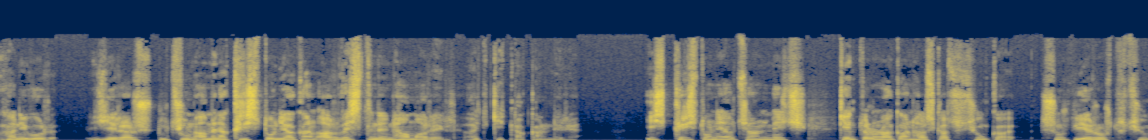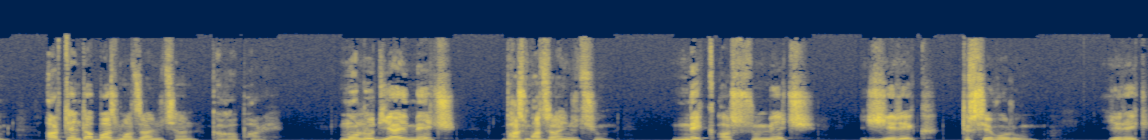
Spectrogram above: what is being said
քանի որ երաժշտություն ամենաքրիստոնեական արվեստն են համարել այդ գիտնականները իսկ քրիստոնեության մեջ կենտրոնական հասկացություն կա սուրբ երրորդություն արդեն դա բազմաձայնության գաղափար է մոնոդիայի մեջ բազմաձայնություն մեկ աստծու մեջ երեք դրսևորում երեք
